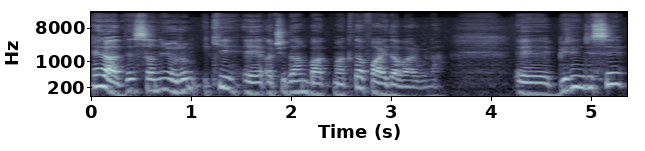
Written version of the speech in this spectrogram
herhalde sanıyorum iki e, açıdan bakmakta fayda var buna. E, birincisi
